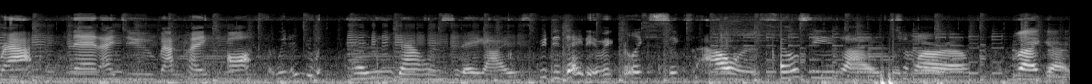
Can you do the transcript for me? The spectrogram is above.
wrap, and then I do back pike off. We didn't do any gallons today, guys. We did dynamic for like six hours. I will see you guys tomorrow. Bye, guys.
